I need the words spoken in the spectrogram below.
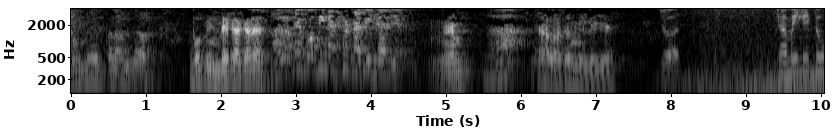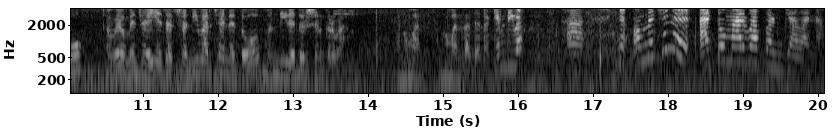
મમ્મી પણ આમ દો બોબીન ભેગા કરે? ઠંડા થઈ જશે. એમ? ચાલો જમી લઈએ. જો. જમી લીધું. હવે અમે જઈએ છીએ. શનિવાર છે ને તો મંદિરે દર્શન કરવા. હનુમાન હનુમાન દાદાના. કેમ દીવા? હા. ને અમે છે ને આટો મારવા પણ જવાના.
